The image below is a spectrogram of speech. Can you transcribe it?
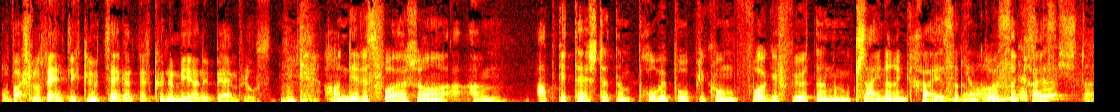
Und was schlussendlich die Leute sagen, das können wir ja nicht beeinflussen. Mhm. Haben die das vorher schon ähm, abgetestet, einem Probepublikum vorgeführt, einem kleineren Kreis oder einem ja, größeren meine Kreis? Schwester.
